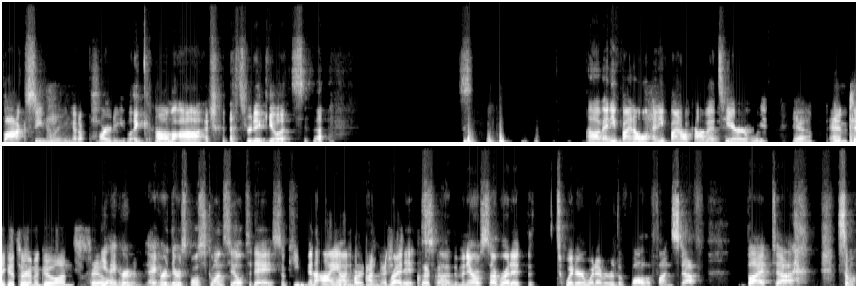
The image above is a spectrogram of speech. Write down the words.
boxing ring at a party. Like, come on, that's ridiculous. um, any final any final comments here? Yeah, and tickets are going to go on sale. yeah, I for- heard I heard they were supposed to go on sale today, so keep an eye on, party, on I should say, Reddit, uh, the Monero subreddit, the Twitter, whatever, the, all the fun stuff. But uh, so,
